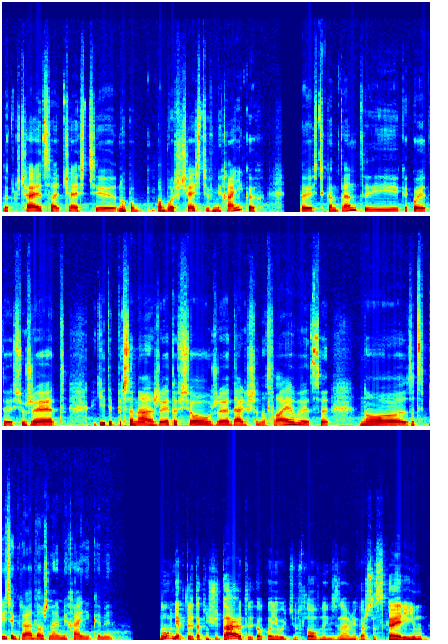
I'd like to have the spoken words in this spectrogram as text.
заключается отчасти, ну, по, по большей части в механиках, то есть контент и какой-то сюжет, какие-то персонажи, это все уже дальше наслаивается, но зацепить игра должна механиками. Ну, некоторые так не считают, и какой-нибудь условный, не знаю, мне кажется, Skyrim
